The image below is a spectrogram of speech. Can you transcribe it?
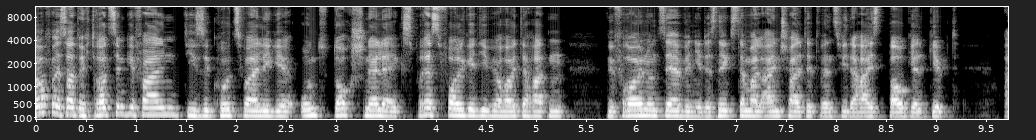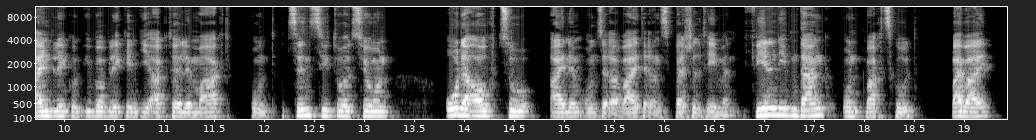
hoffe, es hat euch trotzdem gefallen, diese kurzweilige und doch schnelle Expressfolge, die wir heute hatten. Wir freuen uns sehr, wenn ihr das nächste Mal einschaltet, wenn es wieder heißt Baugeld gibt. Einblick und Überblick in die aktuelle Markt- und Zinssituation oder auch zu einem unserer weiteren Special-Themen. Vielen lieben Dank und macht's gut. Bye bye.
